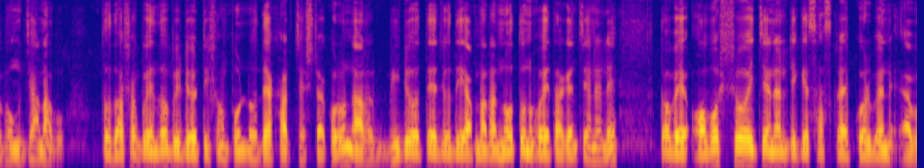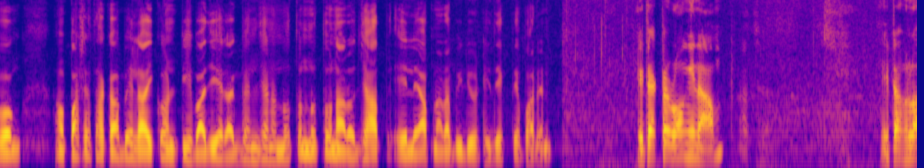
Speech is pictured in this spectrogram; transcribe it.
এবং জানাব। তো দর্শকবৃন্দ ভিডিওটি সম্পূর্ণ দেখার চেষ্টা করুন। আর ভিডিওতে যদি আপনারা নতুন হয়ে থাকেন চ্যানেলে তবে অবশ্যই চ্যানেলটিকে সাবস্ক্রাইব করবেন এবং পাশে থাকা বেল আইকনটি বাজিয়ে রাখবেন যেন নতুন নতুন আরও জাত এলে আপনারা ভিডিওটি দেখতে পারেন। এটা একটা রঙিন আম। আচ্ছা। এটা হলো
